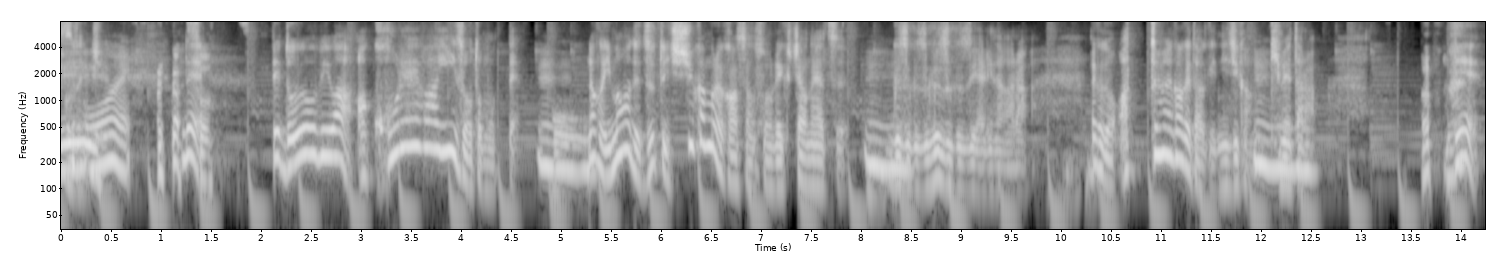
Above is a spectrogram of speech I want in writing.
えす午前中ごい。でで土曜日はあこれはいいぞと思って。うん。なんか今までずっと1週間ぐらいかかってたのそのレクチャーのやつ。ぐずぐずぐずぐずやりながら。だけどあっという間にかけたわけ2時間決めたら、で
